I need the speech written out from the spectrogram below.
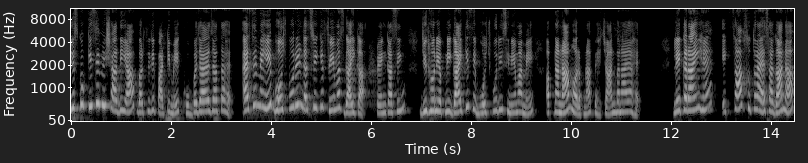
जिसको किसी भी शादी या बर्थडे पार्टी में खूब बजाया जाता है। ऐसे में ही भोजपुरी इंडस्ट्री के फ़ेमस गायिका प्रियंका सिंह, जिन्होंने अपनी गायकी से भोजपुरी सिनेमा में अपना नाम और अपना पहचान बनाया है। लेकर आई हैं एक साफ़ सुथरा ऐसा गाना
